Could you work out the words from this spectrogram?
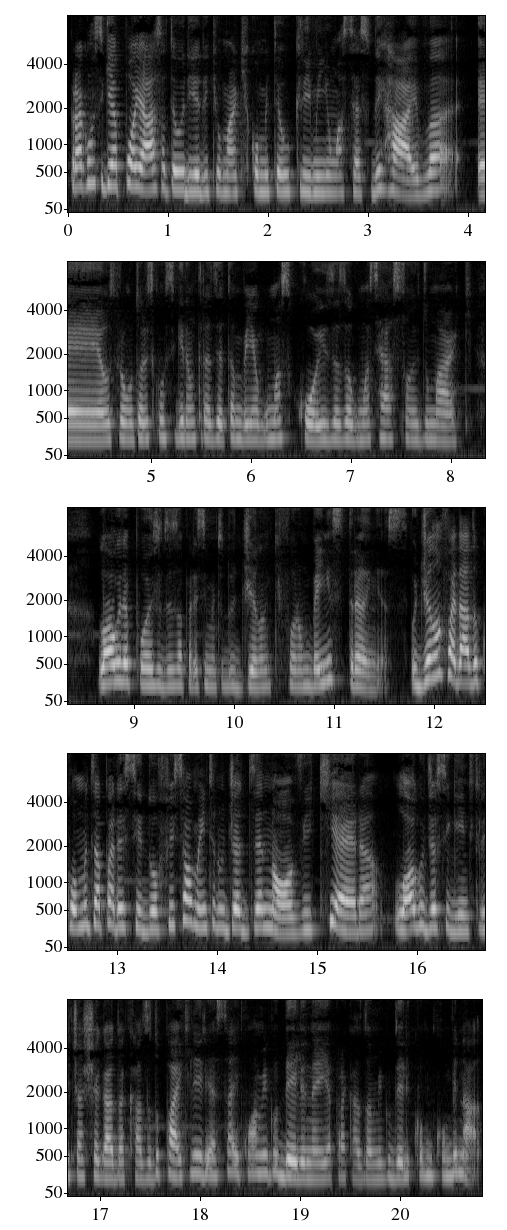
Para conseguir apoiar essa teoria de que o Mark cometeu o crime em um acesso de raiva, é, os promotores conseguiram trazer também algumas coisas, algumas reações do Mark logo depois do desaparecimento do Dylan, que foram bem estranhas. O Dylan foi dado como desaparecido oficialmente no dia 19, que era logo o dia seguinte que ele tinha chegado à casa do pai, que ele iria sair com o um amigo dele, né? Ia para casa do amigo dele como combinado.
